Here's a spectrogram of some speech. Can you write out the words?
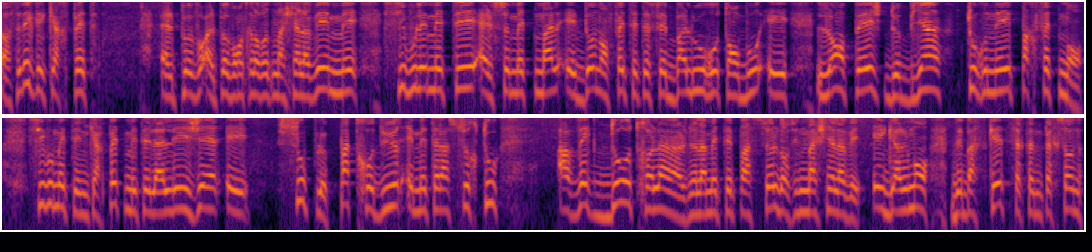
Alors c'est vrai que les carpettes, elles peuvent, elles peuvent rentrer dans votre machine à laver, mais si vous les mettez, elles se mettent mal et donnent en fait cet effet balourd au tambour et l'empêchent de bien tourner parfaitement. Si vous mettez une carpette, mettez-la légère et souple, pas trop dure et mettez-la surtout avec d'autres linges. Ne la mettez pas seule dans une machine à laver. Également des baskets. Certaines personnes,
